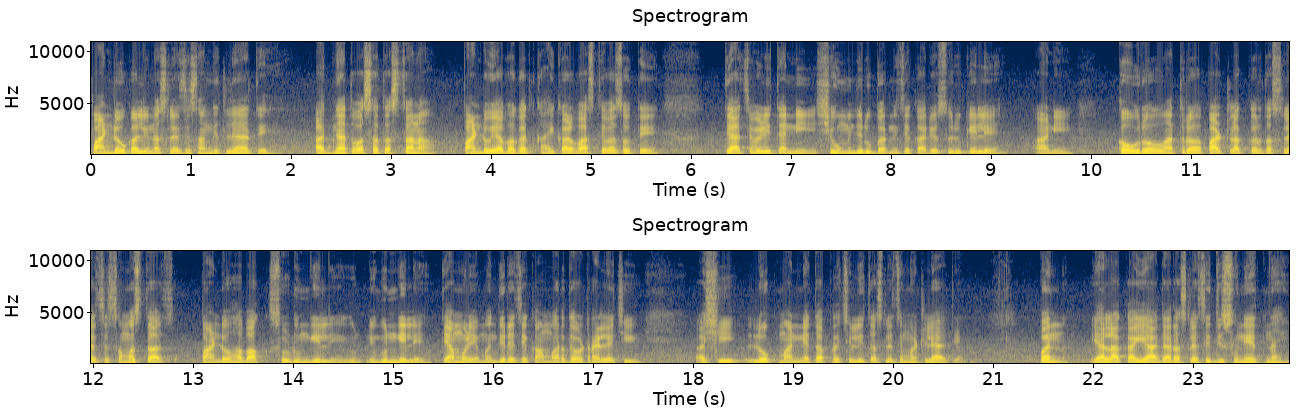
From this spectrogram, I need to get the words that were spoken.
पांडवकालीन असल्याचे सांगितले जाते. अज्ञातवासात असताना पांडव या भागात काही काळ वास्तव्यास होते. त्याचवेळी त्यांनी शिवमंदिर उभारणीचे कार्य सुरू केले आणि कौरव मात्र पाठलाग करत असल्याचे समजताच पांडव हा भाग सोडून गेले निघून गेले. त्यामुळे मंदिराचे काम अर्धवट राहिल्याची अशी लोकमान्यता प्रचलित असल्याचे म्हटले जाते. पण याला काही आधार असल्याचे दिसून येत नाही.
